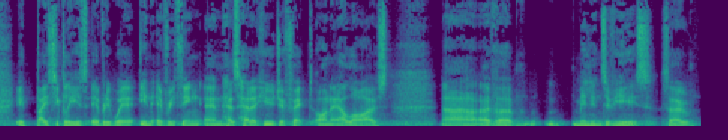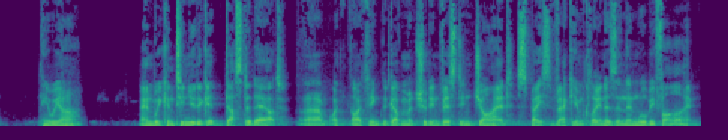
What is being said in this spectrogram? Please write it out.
it basically is everywhere in everything and has had a huge effect on our lives uh, over millions of years. So here we are. And we continue to get dusted out. Um, I, I, think the government should invest in giant space vacuum cleaners and then we'll be fine.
